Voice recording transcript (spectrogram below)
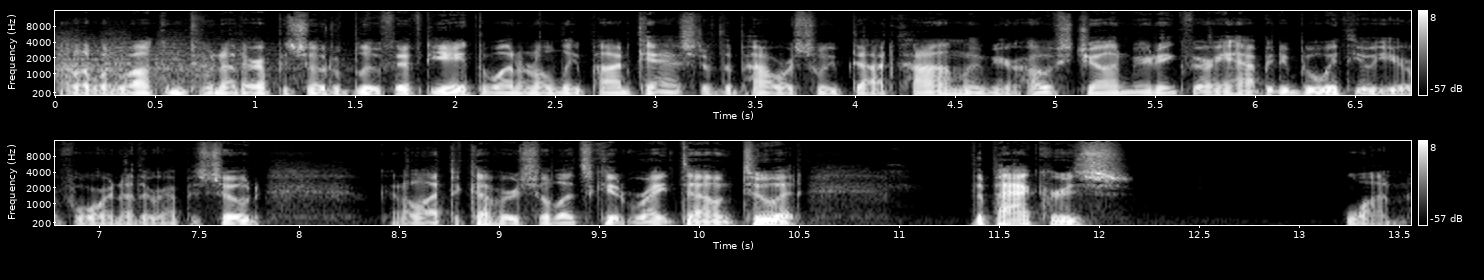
Hello and welcome to another episode of Blue 58, the one and only podcast of thepowersweep.com. I'm your host, John Meerdink. Very happy to be with you here for another episode. Got a lot to cover, so let's get right down to it. The Packers won.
